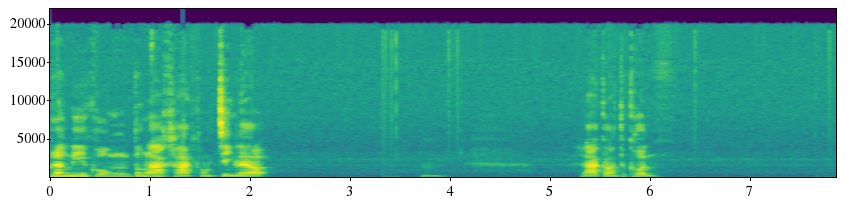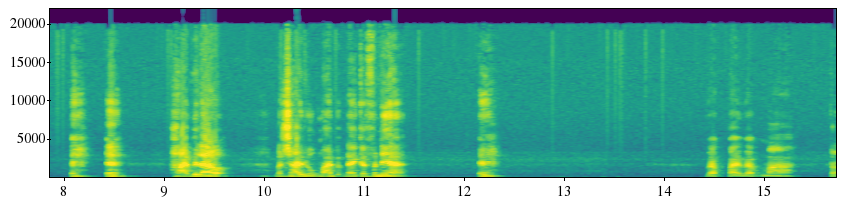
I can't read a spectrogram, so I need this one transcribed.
ครั้งนี้คงต้องลาขาดของจริงแล้ว ลาก่อนทุกคน เอ๊ะ เอ๊ะ หายไปแล้ว มันใช้ลูกไม้แบบไหนกันฟะเนี่ย เอ๊ะ แวบไปแวบมาไร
